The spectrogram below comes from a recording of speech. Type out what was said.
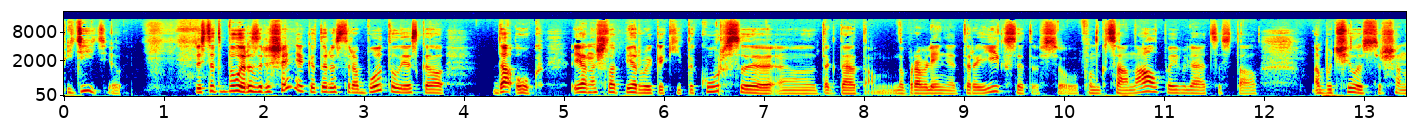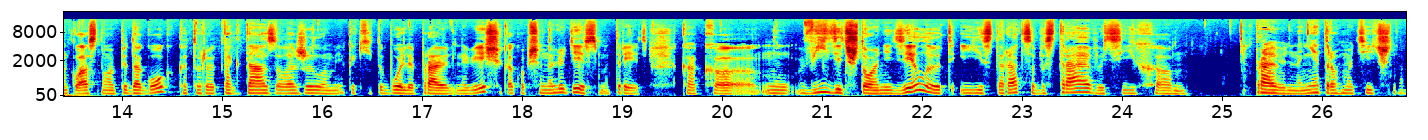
иди и делай. То есть это было разрешение, которое сработало, я сказала, да, ок. Я нашла первые какие-то курсы, э, тогда там направление TRX, это все функционал появляться стал обучилась совершенно классного педагога, которая тогда заложила мне какие-то более правильные вещи, как вообще на людей смотреть, как э, ну, видеть, что они делают, и стараться выстраивать их эм, правильно, не травматично.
